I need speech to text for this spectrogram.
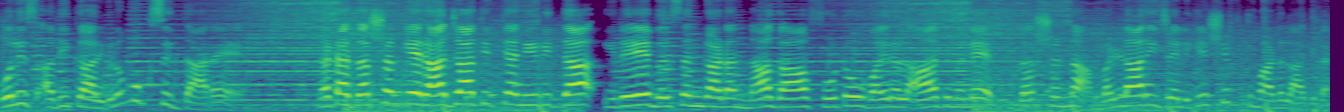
ಪೊಲೀಸ್ ಅಧಿಕಾರಿಗಳು ಮುಗಿಸಿದ್ದಾರೆ. ನಟ ದರ್ಶನ್ಗೆ ರಾಜಾತಿಥ್ಯ ನೀಡಿದ್ದ ಇದೇ Wilson garden Naga photo viral ಆದ ಮೇಲೆ ದರ್ಶನ್ನ ಬಳ್ಳಾರಿ ಜೈಲಿಗೆ ಶಿಫ್ಟ್ ಮಾಡಲಾಗಿದೆ.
